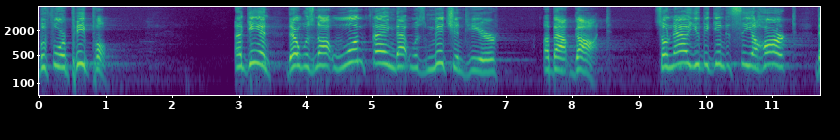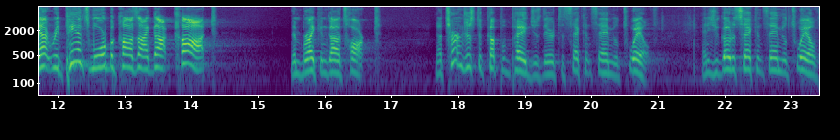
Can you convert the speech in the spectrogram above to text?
before people. Again, there was not one thing that was mentioned here about God. So now you begin to see a heart that repents more because I got caught than breaking God's heart. Now turn just a couple pages there to 2 Samuel 12. And as you go to 2 Samuel 12,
